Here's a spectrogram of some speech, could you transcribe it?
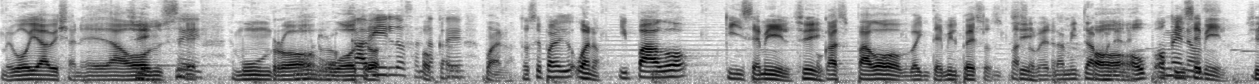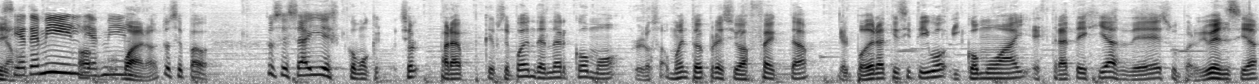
Me voy a Avellaneda, Sí. 11, Sí. Munro, Munro. u otro. Cabildo, Santa Fe. Bueno, entonces para bueno, y pago 15 mil, Sí. o casi pago 20 mil pesos, más Sí, o menos. la mitad, o, o, O o 15 menos. mil. Sí. digamos. 7 mil, O- 10 mil. Bueno, entonces pago. Entonces ahí es como que, yo- para que se pueda entender cómo los aumentos de precio afecta el poder adquisitivo y cómo hay estrategias de supervivencia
